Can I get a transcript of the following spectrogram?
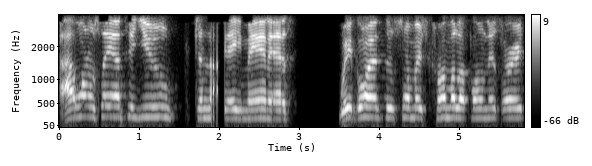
I want to say unto you tonight, amen, as we're going through so much trouble upon this earth.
